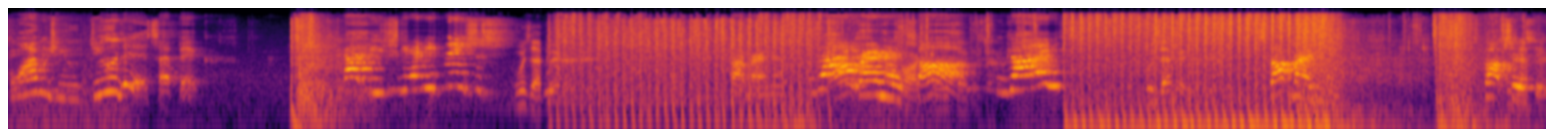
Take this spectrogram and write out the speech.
Why would you do this, Epic? God, do you see anything? Just Who's epic? Stop, Brandon. Stop, guys, Brandon. Oh, Stop. guys. Who's epic? Stop, Brandon. Stop, seriously.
